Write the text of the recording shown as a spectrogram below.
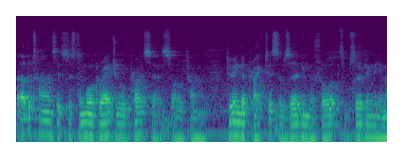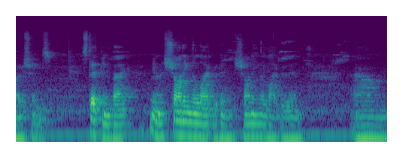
other times it's just a more gradual process of um, doing the practice, observing the thoughts, observing the emotions, stepping back, you know, shining the light within, shining the light within. Um,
